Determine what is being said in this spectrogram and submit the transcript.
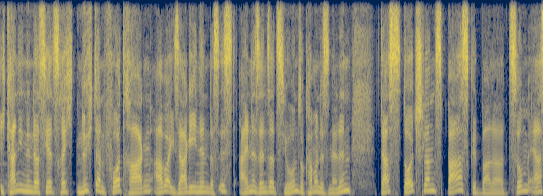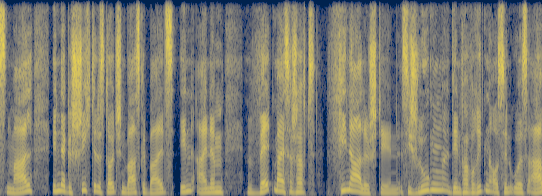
Ich kann Ihnen das jetzt recht nüchtern vortragen, aber ich sage Ihnen, das ist eine Sensation, so kann man es nennen, dass Deutschlands Basketballer zum ersten Mal in der Geschichte des deutschen Basketballs in einem Weltmeisterschaftsfinale stehen. Sie schlugen den Favoriten aus den USA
